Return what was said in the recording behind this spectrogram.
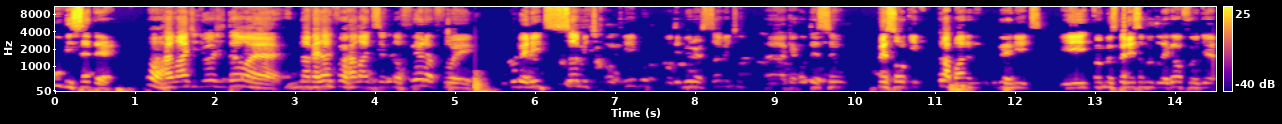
UBCTR. Bom, o highlight de hoje, então, é. Na verdade, foi o highlight de segunda-feira, foi o Kubernetes Summit Contributor Summit, é, que aconteceu o pessoal que trabalha no Kubernetes. E foi uma experiência muito legal, foi um dia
